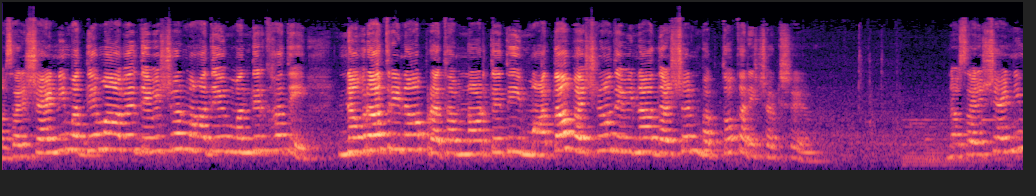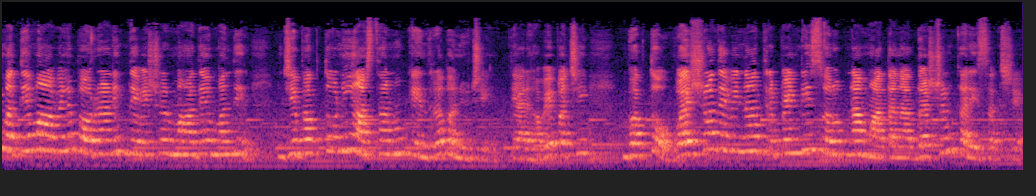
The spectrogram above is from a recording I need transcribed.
નવસારી શહેરની મધ્યમાં આવેલ દેવેશ્વર મહાદેવ મંદિર ખાતે નવરાત્રીના પ્રથમ નોરતેથી માતા વૈષ્ણવ દેવીના દર્શન ભક્તો કરી શકશે. નવસારી શહેરની મધ્યમાં આવેલ પૌરાણિક દેવેશ્વર મહાદેવ મંદિર જે ભક્તોની આસ્થાનું કેન્દ્ર બન્યું છે. ત્યારે હવે પછી ભક્તો વૈષ્ણવ દેવીના ત્રિપેંડી સ્વરૂપના માતાના દર્શન કરી શકશે.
